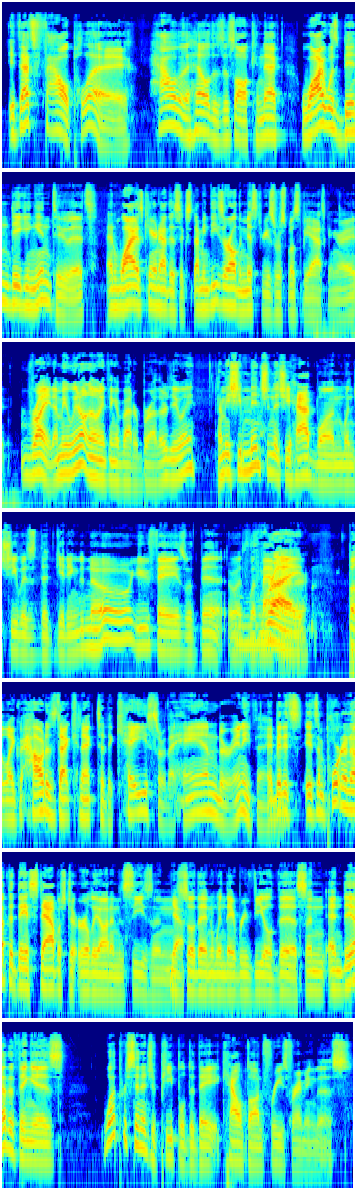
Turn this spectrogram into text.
if that's foul play? How in the hell does this all connect? Why was Ben digging into it, and why is Karen had this? Ex- I mean, these are all the mysteries we're supposed to be asking, right? Right. I mean, we don't know anything about her brother, do we? I mean, she mentioned that she had one when she was the getting to know you phase with Ben with, with Matt. right. rather. But like how does that connect to the case or the hand or anything? But it's it's important enough that they established it early on in the season. Yeah. So then when they reveal this, and and the other thing is, what percentage of people did they count on freeze framing this?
